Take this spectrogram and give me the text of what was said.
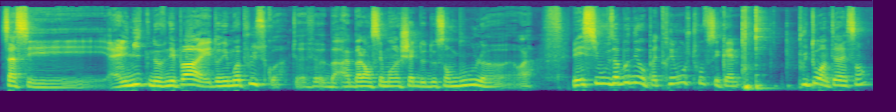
Ça, c'est. À la limite, ne venez pas et donnez-moi plus, quoi. Ba- Balancez-moi un chèque de 200 boules, euh, voilà. Mais si vous vous abonnez au Patreon, je trouve c'est quand même plutôt intéressant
